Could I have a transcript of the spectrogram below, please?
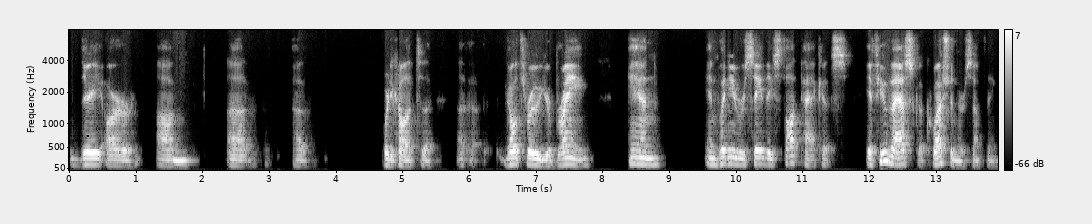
they are um, uh, uh, what do you call it? Uh, uh, go through your brain, and and when you receive these thought packets, if you've asked a question or something,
